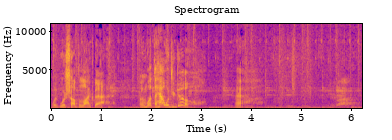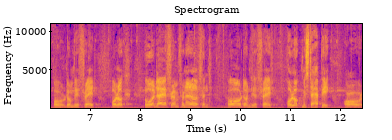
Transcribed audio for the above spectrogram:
with, with something like that? And what the hell would you do? Yeah. Oh, don't be afraid. Oh, look. Oh, a diaphragm for an elephant. Oh, don't be afraid. Oh, look, Mr. Happy. Oh,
